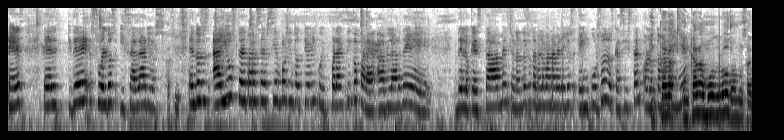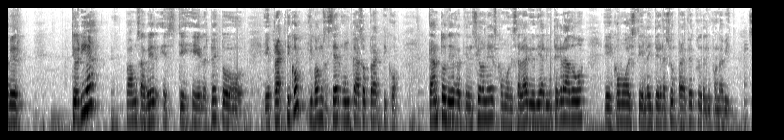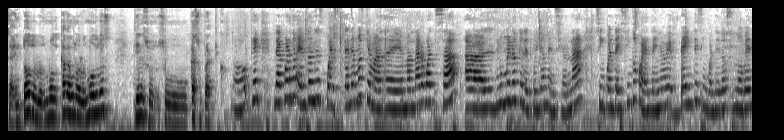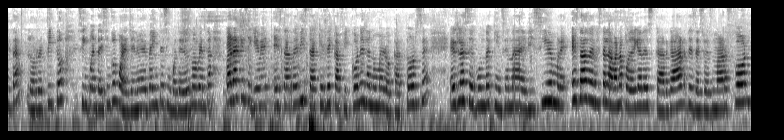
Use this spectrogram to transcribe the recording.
es el de sueldos y salarios. Así es. Entonces ahí usted va a ser 100% teórico y práctico para hablar de, de lo que está mencionando. Eso también lo van a ver ellos en curso, los que asistan o lo toman cada, en línea. En cada módulo vamos a ver teoría, vamos a ver este el aspecto eh, práctico y vamos a hacer un caso práctico tanto de retenciones como de salario diario integrado, eh, como este la integración para efectos del Infonavit. O sea, en todos los cada uno de los módulos tiene su, caso práctico. Ok, de acuerdo. Entonces, pues tenemos que eh, mandar WhatsApp al número que les voy a mencionar, 5549 20 52 90. Lo repito, 5549 20 52 90 para que se lleven esta revista que es de Caficón, es la número 14. Es la segunda quincena de diciembre. Esta revista la van a poder ya descargar desde su smartphone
